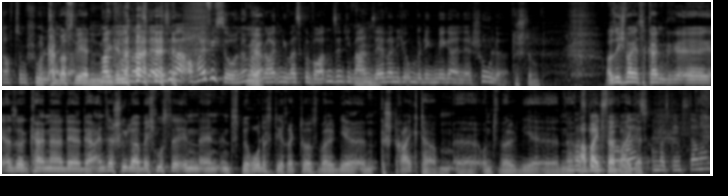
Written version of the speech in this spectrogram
Noch zum Schulleiter. Man kann was werden. Man genau. kann was werden. Das ist aber auch häufig so, ne? Bei Leuten, die was geworden sind, die waren selber nicht unbedingt mega in der Schule. Das stimmt. Also ich war jetzt kein, äh, also keiner der, der Einzelschüler, aber ich musste in, in, ins Büro des Direktors, weil wir ähm, gestreikt haben äh, und weil wir äh, eine Arbeit verweigert. Um was ging es damals?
